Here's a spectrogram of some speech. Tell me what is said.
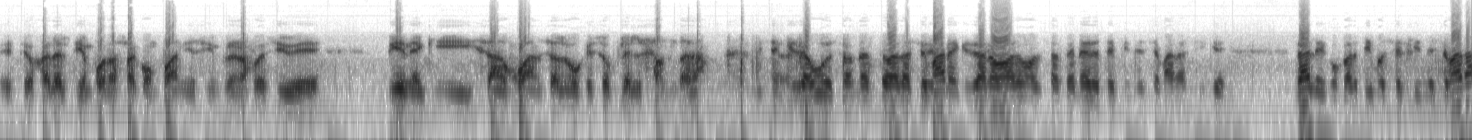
este, ojalá el tiempo nos acompañe, siempre nos recibe bien aquí San Juan, salvo que sople el sonda. Dicen que ya hubo sonda toda la semana y que ya no vamos a tener este fin de semana, así que dale, compartimos el fin de semana,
